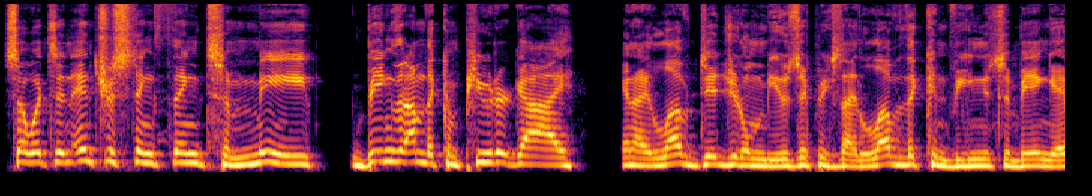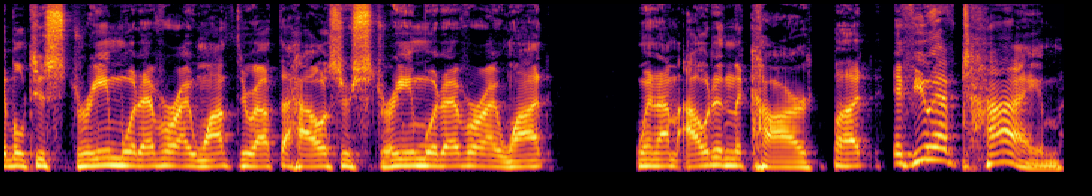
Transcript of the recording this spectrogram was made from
So it's an interesting thing to me, being that I'm the computer guy and I love digital music because I love the convenience of being able to stream whatever I want throughout the house or stream whatever I want when I'm out in the car. But if you have time,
